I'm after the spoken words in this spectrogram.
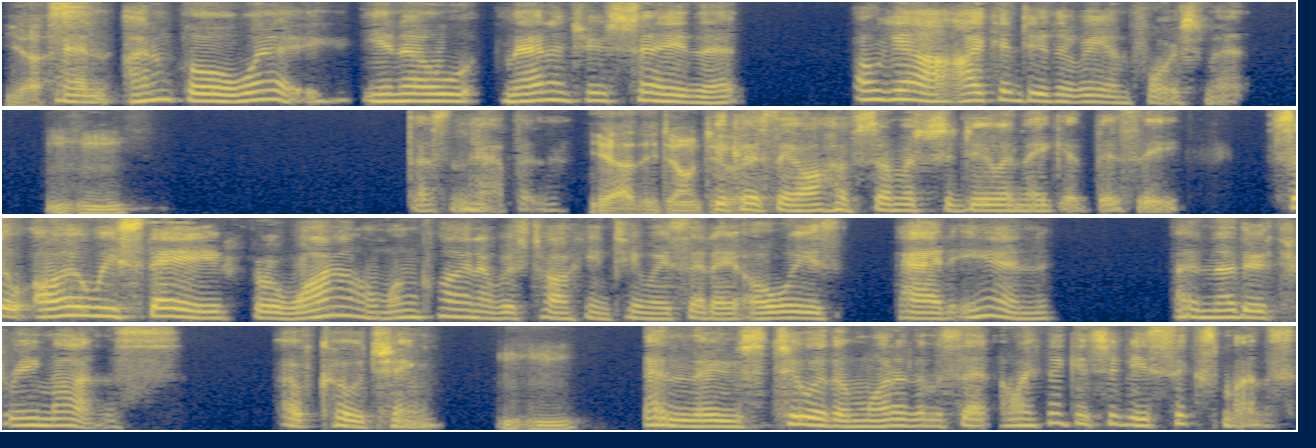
Yes. And I don't go away. You know, managers say that Oh yeah, I can do the reinforcement. Mm-hmm. Doesn't happen. Yeah, they don't do because it. they all have so much to do and they get busy. So I always stay for a while. One client I was talking to, I said I always add in another three months of coaching. Mm-hmm. And there's two of them. One of them said, "Oh, I think it should be six months."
